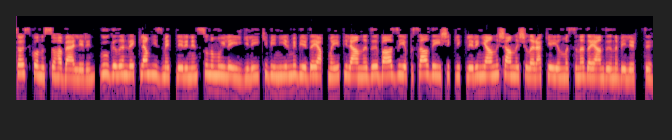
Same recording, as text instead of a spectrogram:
Söz konusu haberlerin, Google'ın reklam hizmetlerinin sunumuyla ilgili 2021'de yapmayı planladığı bazı yapısal değişikliklerin yanlış anlaşılarak yayılmasına dayandığını belirtti.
